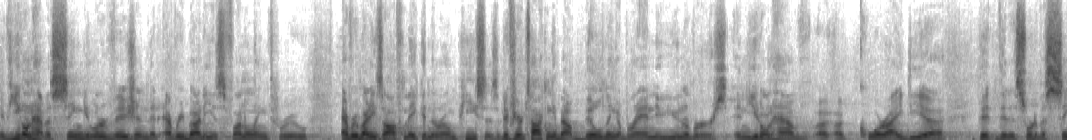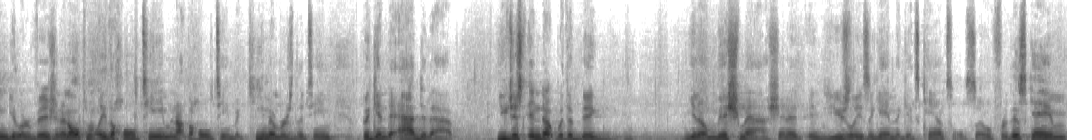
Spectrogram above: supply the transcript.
if you don't have a singular vision that everybody is funneling through, everybody's off making their own pieces. But if you're talking about building a brand new universe and you don't have a, a core idea that, that is sort of a singular vision, and ultimately the whole team, not the whole team, but key members of the team begin to add to that, you just end up with a big you know, mishmash, and it, it usually is a game that gets canceled. So for this game,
